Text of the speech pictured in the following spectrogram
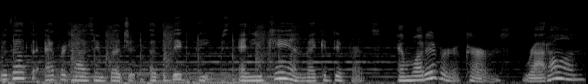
without the advertising budget of the big peeps, and you can make a difference. And whatever occurs, right on.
